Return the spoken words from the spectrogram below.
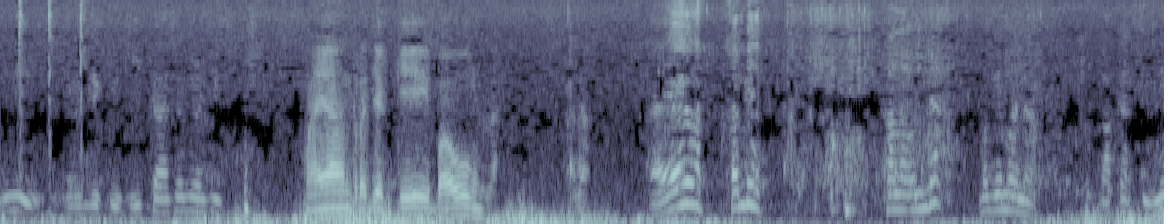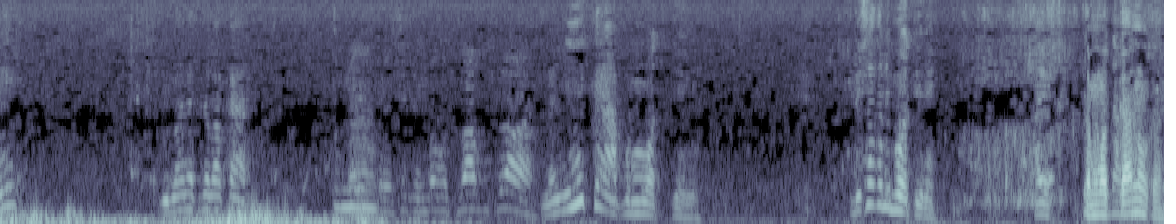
Ini rezeki kita saja sih. Mayan rezeki baung. Ayo sambil. Kalau enggak bagaimana? Bakar sini. Di mana kita bakar? Nah ini kayak apa muatnya nih? Bisa ke dimuat ini? Ayo, Temot kanu kah?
